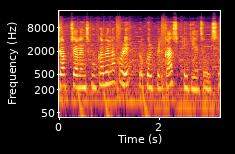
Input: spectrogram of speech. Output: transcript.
সব চ্যালেঞ্জ মোকাবেলা করে প্রকল্পের কাজ এগিয়ে চলছে।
